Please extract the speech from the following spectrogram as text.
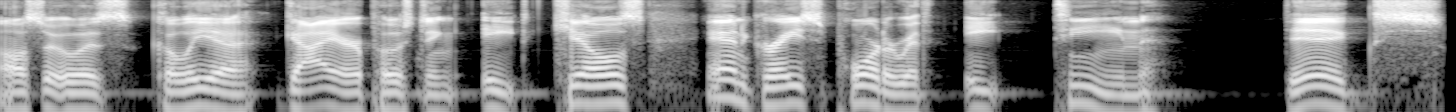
Also, it was Kalia Geyer posting eight kills, and Grace Porter with eight 18 digs.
